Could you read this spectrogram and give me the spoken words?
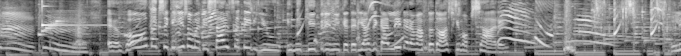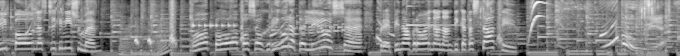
Μμμ, μμμ. Εγώ θα ξεκινήσω με τη σάλτσα τυριού. Είναι κίτρινη και ταιριάζει καλύτερα με αυτό το άσχημο ψάρι. Λοιπόν, ας ξεκινήσουμε. Πω πω, πόσο γρήγορα τελείωσε. Πρέπει να βρω έναν αντικαταστάτη. Oh, yes.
